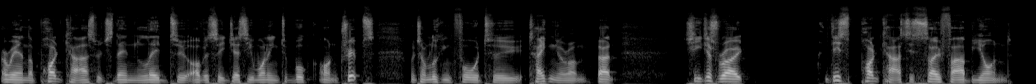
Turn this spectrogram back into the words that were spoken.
around the podcast, which then led to obviously Jesse wanting to book on trips, which I'm looking forward to taking her on. But she just wrote, This podcast is so far beyond.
